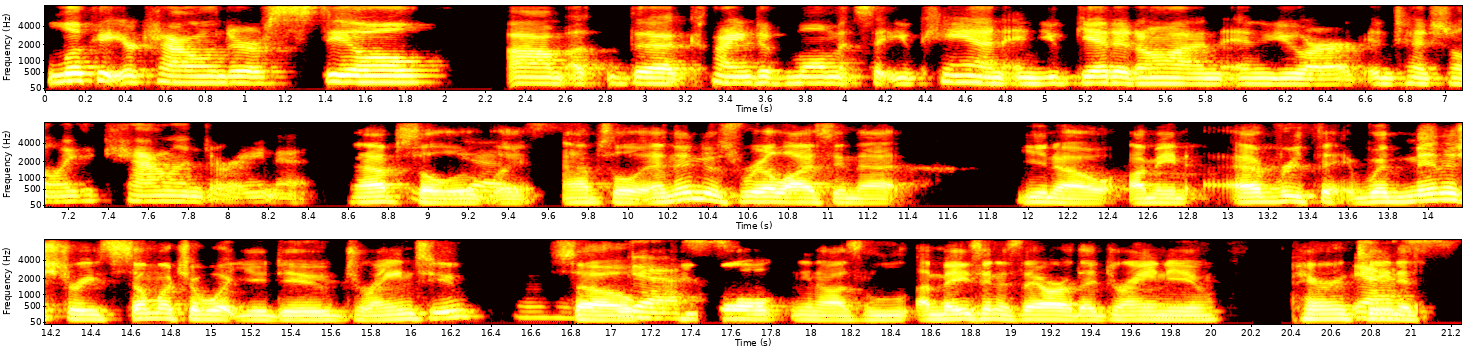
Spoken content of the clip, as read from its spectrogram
look at your calendar still um, uh, the kind of moments that you can and you get it on and you are intentionally calendaring it absolutely yes. absolutely and then just realizing that you know i mean everything with ministry so much of what you do drains you mm-hmm. so yes. people you know as amazing as they are they drain you parenting yes. is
